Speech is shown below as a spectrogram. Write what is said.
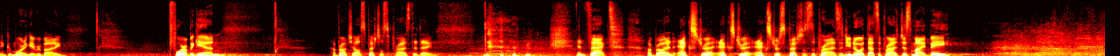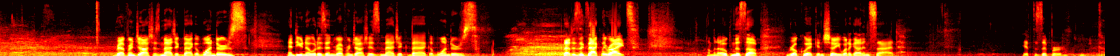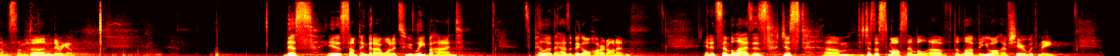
and good morning, everybody. Before I begin, I brought y'all a special surprise today. In fact, I brought an extra, extra, extra special surprise. And you know what that surprise just might be? Reverend Josh's magic bag of wonders. And do you know what is in Reverend Josh's magic bag of wonders? Wonders. That is exactly right. I'm going to open this up real quick and show you what I got inside. If the zipper comes undone, there we go. This is something that I wanted to leave behind. It's a pillow that has a big old heart on it. And it symbolizes just, um, it's just a small symbol of the love that you all have shared with me.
